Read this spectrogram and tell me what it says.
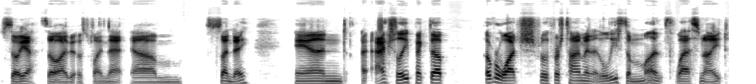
so yeah, so I was playing that um, Sunday, and I actually picked up Overwatch for the first time in at least a month last night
